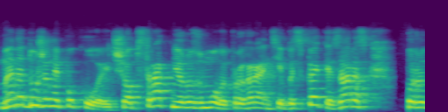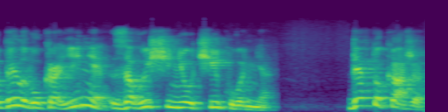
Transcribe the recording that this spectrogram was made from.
мене дуже непокоїть, що абстрактні розмови про гарантії безпеки зараз породили в Україні завищені очікування. Дехто каже:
